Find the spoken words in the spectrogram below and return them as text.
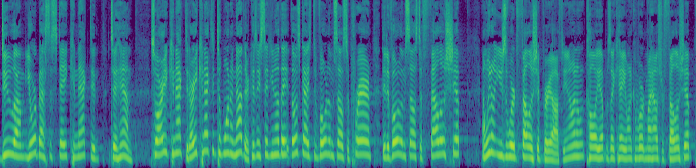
do um, your best to stay connected to Him. So, are you connected? Are you connected to one another? Because they said, you know, they, those guys devoted themselves to prayer, they devoted themselves to fellowship. And we don't use the word fellowship very often. You know, I don't call you up and say, hey, you want to come over to my house for fellowship?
